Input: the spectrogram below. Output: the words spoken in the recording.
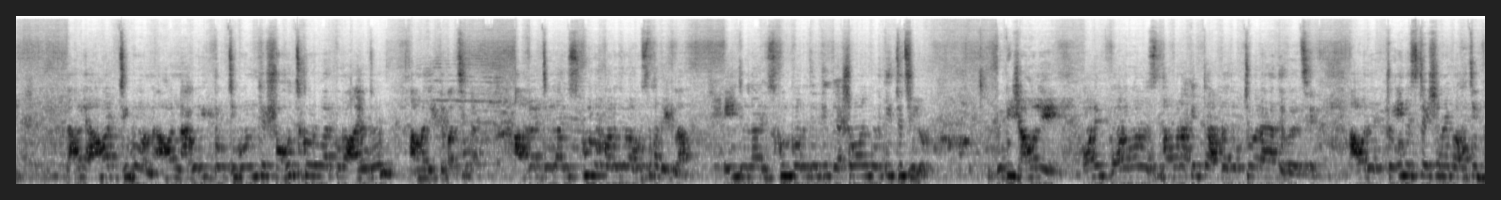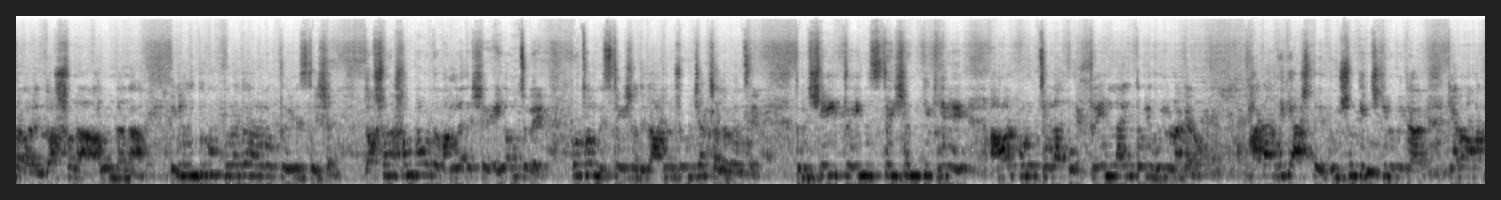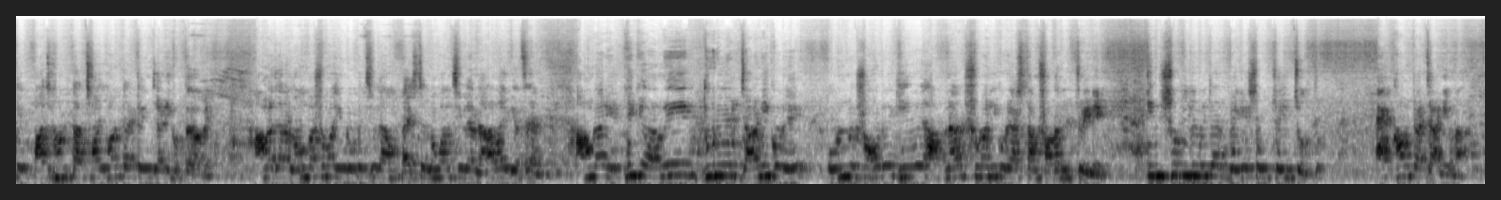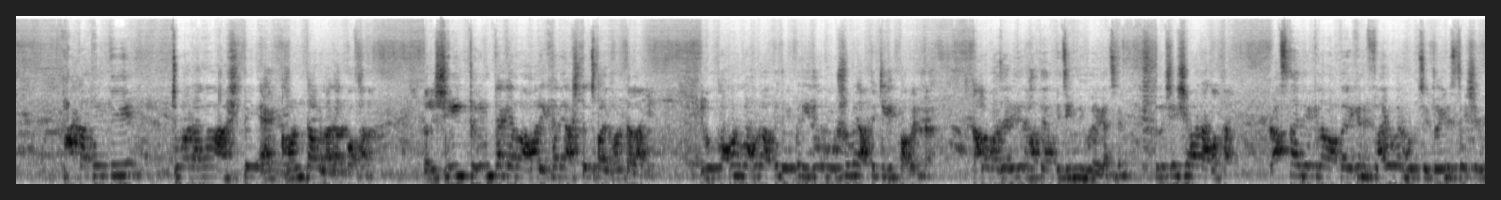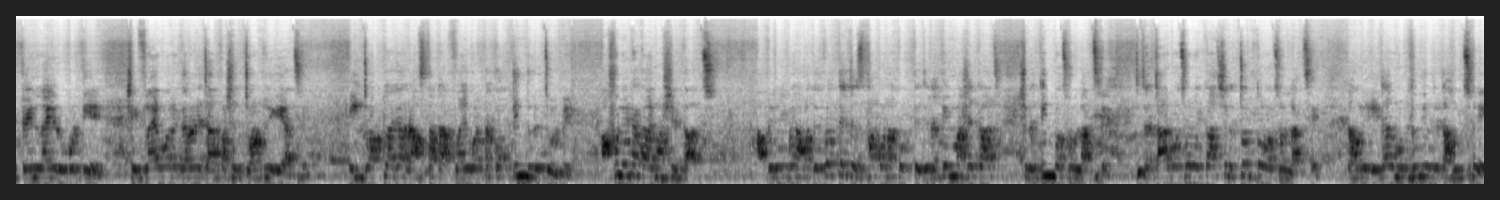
তাহলে আমার জীবন, আমার নাগরিকদের জীবনকে সহজ করবার কোনো আয়োজন আমরা দেখতে পাচ্ছি না। আপনার জেলার স্কুল কলেজের অবস্থা দেখলাম। এই জেলার স্কুল, কলেজের কিন্তু একসময় ঐতিহ্য ছিল। ব্রিটিশ আমলে অনেক বড় বড় স্থাপনা কিন্তু আপনাদের চুয়াডাঙ্গাতে হয়েছে। আমাদের ট্রেন স্টেশনের কথা চিন্তা করেন, দর্শনা, আলমডাঙ্গা, এগুলো কিন্তু খুব পুরাতন আমলের ট্রেন স্টেশন দর্শনা সম্ভবত বাংলাদেশের এই অঞ্চলে প্রথম স্টেশন যেটা আঠারোশো উনষাট সালে হয়েছে। তো সেই ট্রেন স্টেশনকে ঘিরে আমার পুরো জেলাতে ট্রেন লাইন তৈরি হইল না কেন? ঢাকা থেকে আসতে দুইশো তিরিশ কিলোমিটার কেন আমাকে পাঁচ ঘণ্টা, ছয় ঘণ্টা ট্রেন জার্নি করতে হবে? আমরা যারা লম্বা সময় ইউরোপে ছিলাম, ব্যারিস্টার নোমান ছিলেন রানা ভাই গেছেন, আমরা এর থেকে অনেক দূরের জার্নি করে অন্য শহরে গিয়ে আপনার শুনানি করে আসতাম সকালের ট্রেনে। তিনশো কিলোমিটার বেগে সেই ট্রেন চলতো। এক ঘণ্টার জার্নিও না। ঢাকা থেকে চুয়াডাঙ্গা আসতে এক ঘন্টাও লাগার কথা না। তাহলে সেই ট্রেনটা কেন আমার এখানে আসতে ছয় ঘণ্টা লাগে? এবং কখনো কখনো আপনি দেখবেন ঈদের মৌসুমে আপনি টিকিট পাবেন না। কালোবাজারিদের হাতে আপনি জিম্মি হয়ে গেছেন। তাহলে সেই সেবাটা কোথায়? রাস্তায় দেখলাম আপনার এখানে ফ্লাইওভার হচ্ছে, ট্রেন স্টেশন, ট্রেন লাইনের উপর দিয়ে। সেই ফ্লাইওভারের কারণে চারপাশে জট লেগে আছে। এই জট লাগার রাস্তাটা, ফ্লাইওভারটা কতদিন ধরে চলবে? আসলে এটা কয় মাসের কাজ? আপনি দেখবেন আমাদের প্রত্যেকটা স্থাপনা করতে যেটা তিন মাসের কাজ, সেটা তিন বছর লাগছে। যেটা চার বছরের কাজ, সেটা চোদ্দ বছর লাগছে। তাহলে এটার মধ্য দিয়ে যেটা হচ্ছে,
